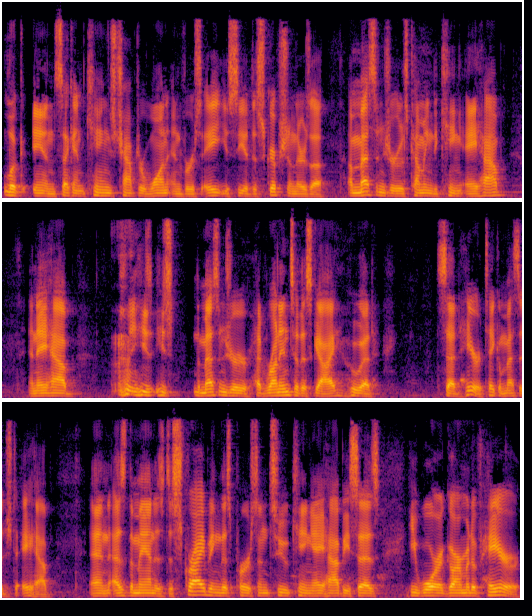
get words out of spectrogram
look in 2 Kings chapter 1 and verse 8, you see a description. There's a, a messenger who's coming to King Ahab. And Ahab, he's, he's the messenger had run into this guy who had said, Here, take a message to Ahab. And as the man is describing this person to King Ahab, he says, He wore a garment of hair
